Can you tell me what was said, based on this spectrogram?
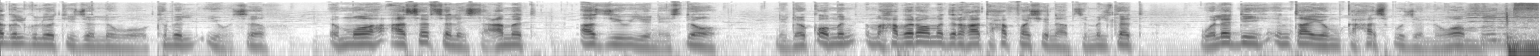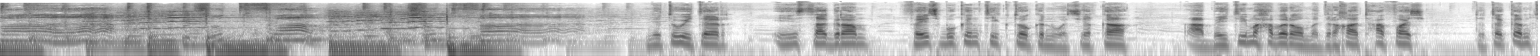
ኣገልግሎት እዩ ዘለዎ ክብል ይውስኽ እሞ 13 ዓመት ኣዝዩ ዩኔስዶ ንደቆምን ማሕበራዊ መድረኻት ሓፋሽን ኣብ ዝምልከት ወለዲ እንታይ እዮም ክሓስቡ ዘለዎም ንትዊተር ኢንስታግራም ፌስቡክን ቲክቶክን ወሲኽካ ዓበይቲ ማሕበራዊ መድረኻት ሓፋሽ ተጠቀምቲ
